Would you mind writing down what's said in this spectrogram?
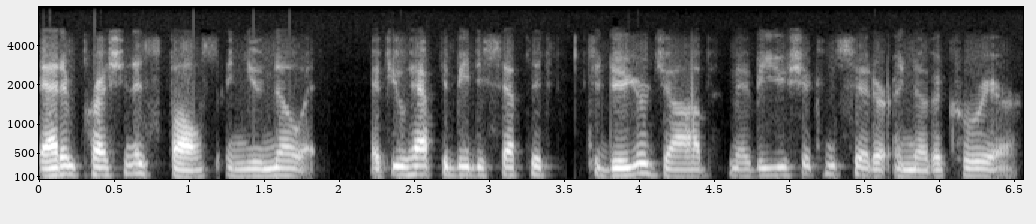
That impression is false, and you know it. If you have to be deceptive to do your job, maybe you should consider another career.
